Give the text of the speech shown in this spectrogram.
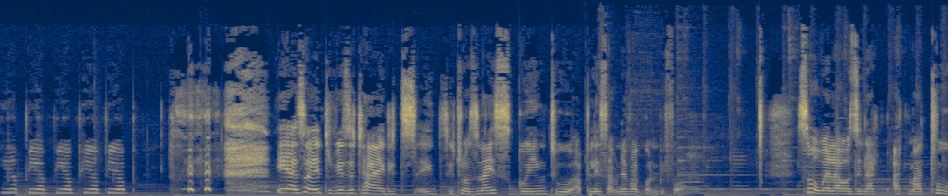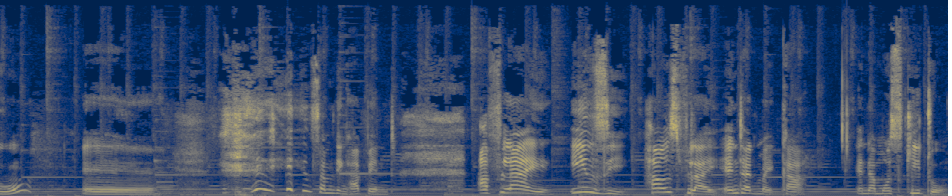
yep, yep, yep, yep, yep. yeah, so I went to visit her, and it's, it, it was nice going to a place I've never gone before. So while I was in at, at Matuu, uh, something happened. A fly, Inzi, house fly, entered my car, and a mosquito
